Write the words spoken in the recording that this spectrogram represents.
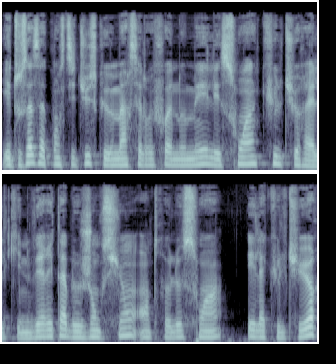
et tout ça, ça constitue ce que Marcel Ruffo a nommé les soins culturels, qui est une véritable jonction entre le soin et la culture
